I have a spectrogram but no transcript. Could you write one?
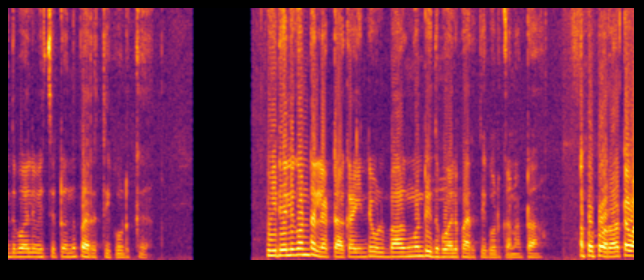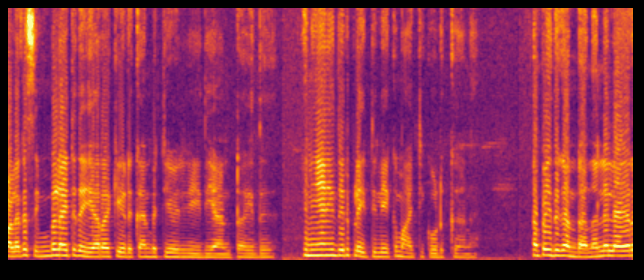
ഇതുപോലെ വെച്ചിട്ടൊന്ന് പരത്തി കൊടുക്കുക. വിരൽ കൊണ്ടല്ല കേട്ടോ കൈന്റെ ഉൾഭാഗം കൊണ്ട് ഇതുപോലെ പരത്തി കൊടുക്കണം കേട്ടോ അപ്പോൾ പൊറോട്ട വളരെ സിമ്പിൾ ആയിട്ട് തയ്യാറാക്കി എടുക്കാൻ പറ്റിയ ഒരു രീതിയാണ് കേട്ടോ ഇത്. ഇനി ഞാൻ ഇതൊരു പ്ലേറ്റിലേക്ക് മാറ്റി കൊടുക്കുകയാണ് അപ്പോൾ ഇത് കണ്ട? നല്ല ലെയർ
